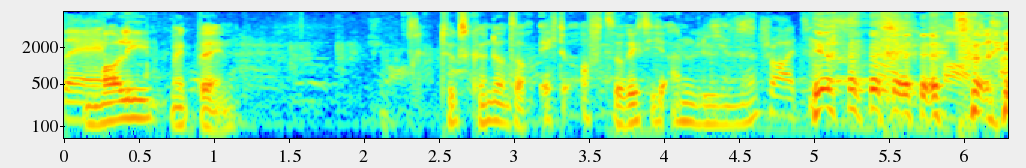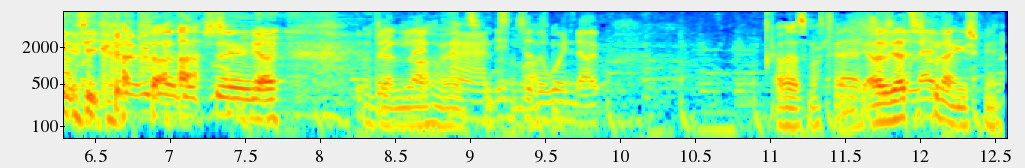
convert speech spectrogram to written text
there. Molly McBain. Tux könnte uns auch echt oft so richtig anlügen, ne? Past Richtig hart verarschen. Ja. Und dann machen wir jetzt Witze machen. Aber das macht er nicht. Also sie hat sich gut 13-11. eingeschmiert.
